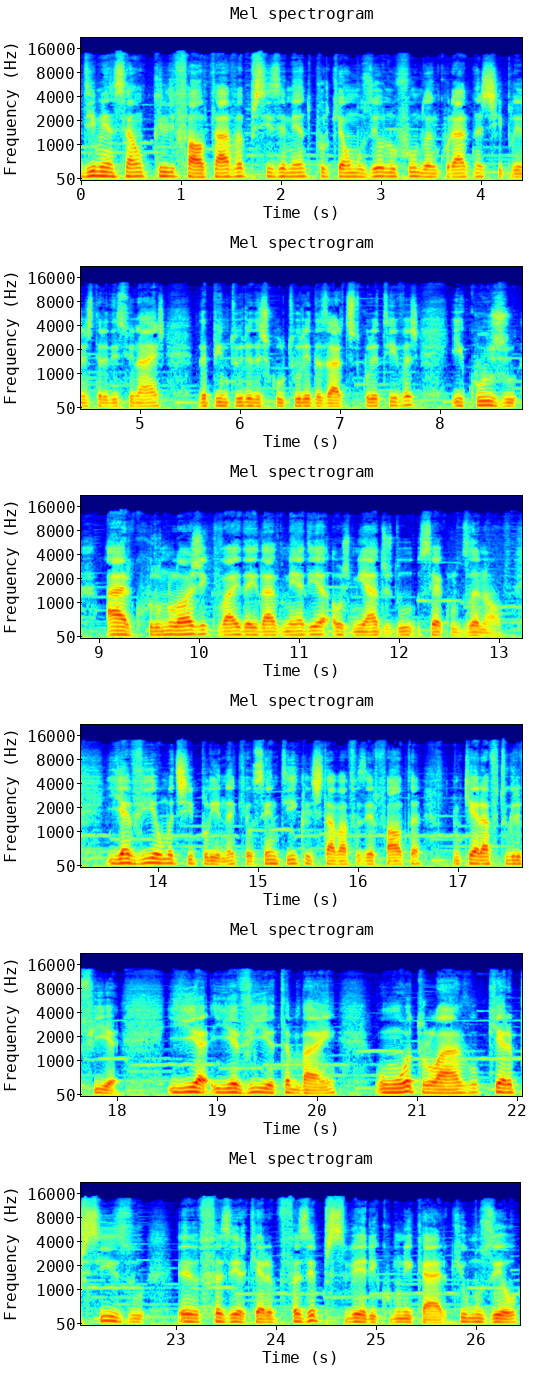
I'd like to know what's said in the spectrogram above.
dimensão que lhe faltava precisamente porque é um museu, no fundo, ancorado nas disciplinas tradicionais da pintura, da escultura e das artes decorativas e cujo arco cronológico vai da Idade Média aos meados do século XIX. E havia uma disciplina que eu senti que lhe estava a fazer falta, que era a fotografia. E, e havia também um outro lado que era preciso eh, fazer, que era fazer perceber e comunicar que o museu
